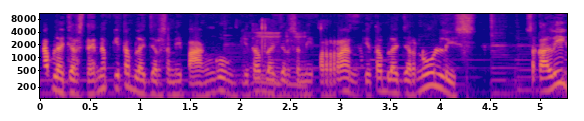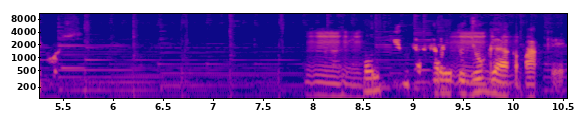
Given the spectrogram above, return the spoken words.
kita belajar stand up kita belajar seni panggung kita Hmm. belajar seni peran kita belajar nulis sekaligus Hmm. mungkin gara-gara itu Hmm. juga kepake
